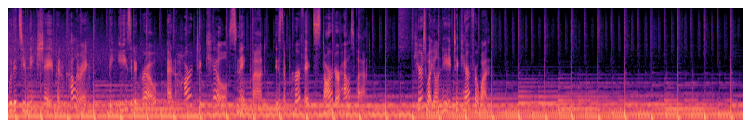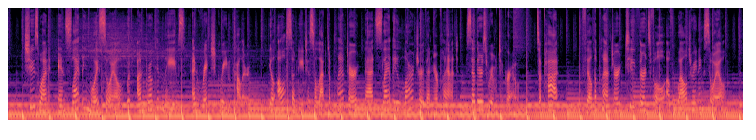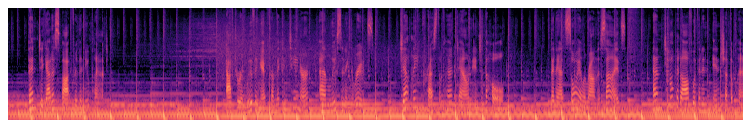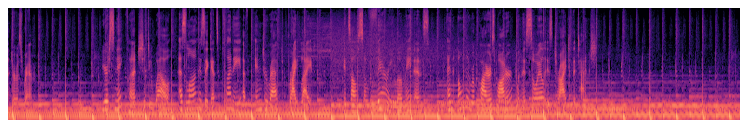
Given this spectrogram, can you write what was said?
With its unique shape and coloring, the easy to grow and hard to kill snake plant is the perfect starter houseplant. Here's what you'll need to care for one. Choose one in slightly moist soil with unbroken leaves and rich green color. You'll also need to select a planter that's slightly larger than your plant, so there's room to grow. To pot, fill the planter two-thirds full of well-draining soil, then dig out a spot for the new plant. After removing it from the container and loosening the roots, gently press the plant down into the hole. Then add soil around the sides and top it off within an inch of the planter's rim. Your snake plant should do well as long as it gets plenty of indirect bright light. It's also very low maintenance and only requires water when the soil is dry to the touch.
